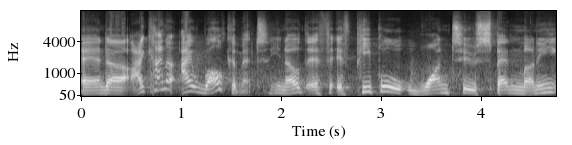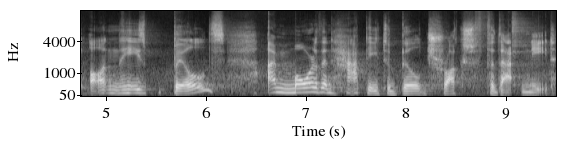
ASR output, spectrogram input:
And uh, I kind of I welcome it. You know, if if people want to spend money on these builds, I'm more than happy to build trucks for that need.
